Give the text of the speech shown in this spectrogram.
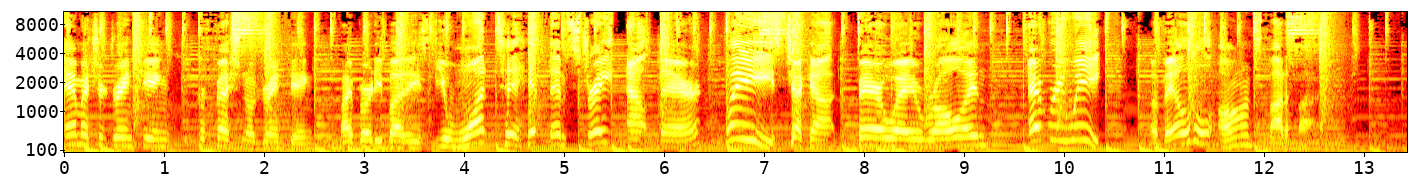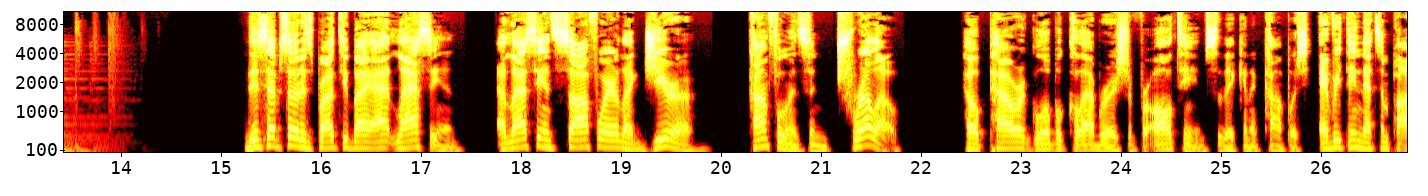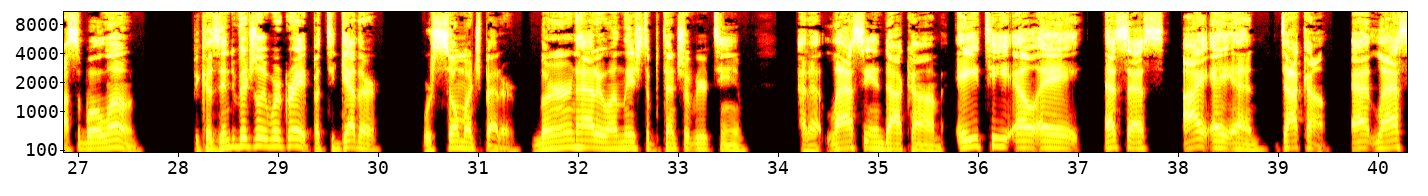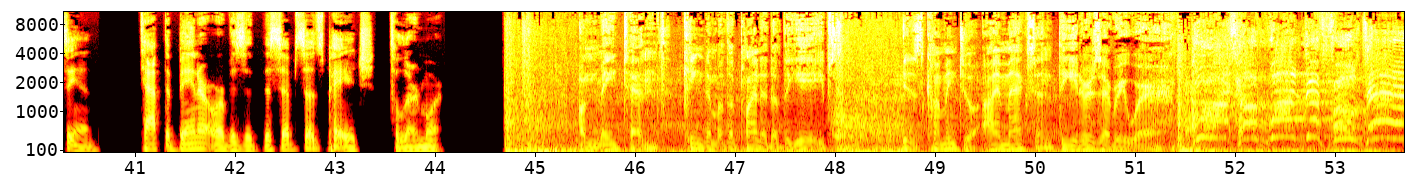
amateur drinking, professional drinking, by birdie buddies. If you want to hit them straight out there, please check out Fairway Rolling every week. Available on Spotify. This episode is brought to you by Atlassian. Atlassian software like Jira, Confluence, and Trello help power global collaboration for all teams so they can accomplish everything that's impossible alone. Because individually we're great, but together we're so much better. Learn how to unleash the potential of your team at Atlassian.com. A-T-L-A-S-S-I-A-N dot com. Atlassian. Tap the banner or visit this episode's page to learn more. On May 10th, Kingdom of the Planet of the Apes is coming to IMAX and theaters everywhere. What a wonderful day!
